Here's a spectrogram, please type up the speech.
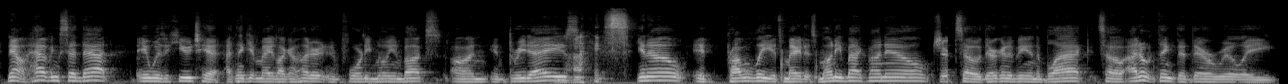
now having said that it was a huge hit i think it made like 140 million bucks on in three days Nice. you know it probably it's made its money back by now Sure. so they're going to be in the black so i don't think that they're really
